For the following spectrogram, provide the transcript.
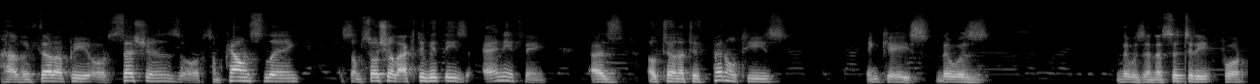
having therapy or sessions or some counseling, some social activities, anything as alternative penalties in case there was there was a necessity for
